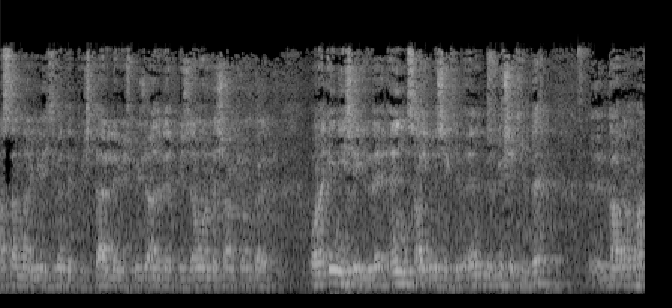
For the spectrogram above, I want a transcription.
aslanlar gibi hizmet etmiş, terlemiş, mücadele etmiş, zamanında şampiyonluklar etmiş. Ona en iyi şekilde, en saygılı şekilde, en düzgün şekilde e, davranmak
